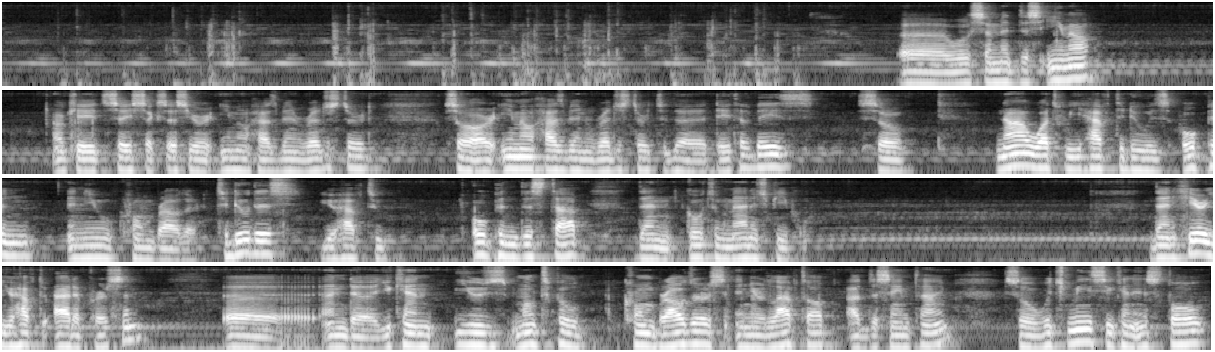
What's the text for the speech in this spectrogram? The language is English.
uh, we'll submit this email okay it says success your email has been registered. So our email has been registered to the database. So now what we have to do is open a new Chrome browser. To do this you have to open this tab then go to manage people. Then here you have to add a person uh, and uh, you can use multiple Chrome browsers in your laptop at the same time. So which means you can install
